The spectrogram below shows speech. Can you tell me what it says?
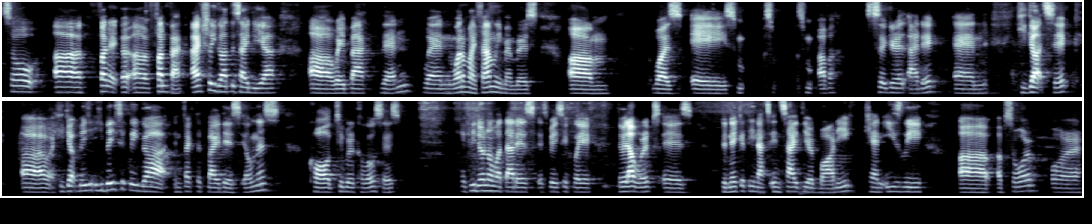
So, uh, fun, uh, uh, fun fact I actually got this idea uh, way back then when one of my family members um, was a sm- sm- cigarette addict and he got sick. Uh, he got he basically got infected by this illness called tuberculosis. If you don't know what that is, it's basically the way that works is the nicotine that's inside your body can easily uh, absorb or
